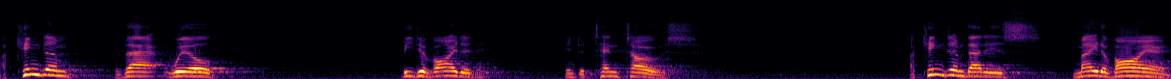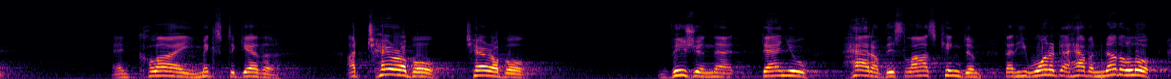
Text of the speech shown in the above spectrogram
a kingdom that will be divided into ten toes, a kingdom that is made of iron and clay mixed together, a terrible, terrible vision that Daniel had of this last kingdom that he wanted to have another look.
